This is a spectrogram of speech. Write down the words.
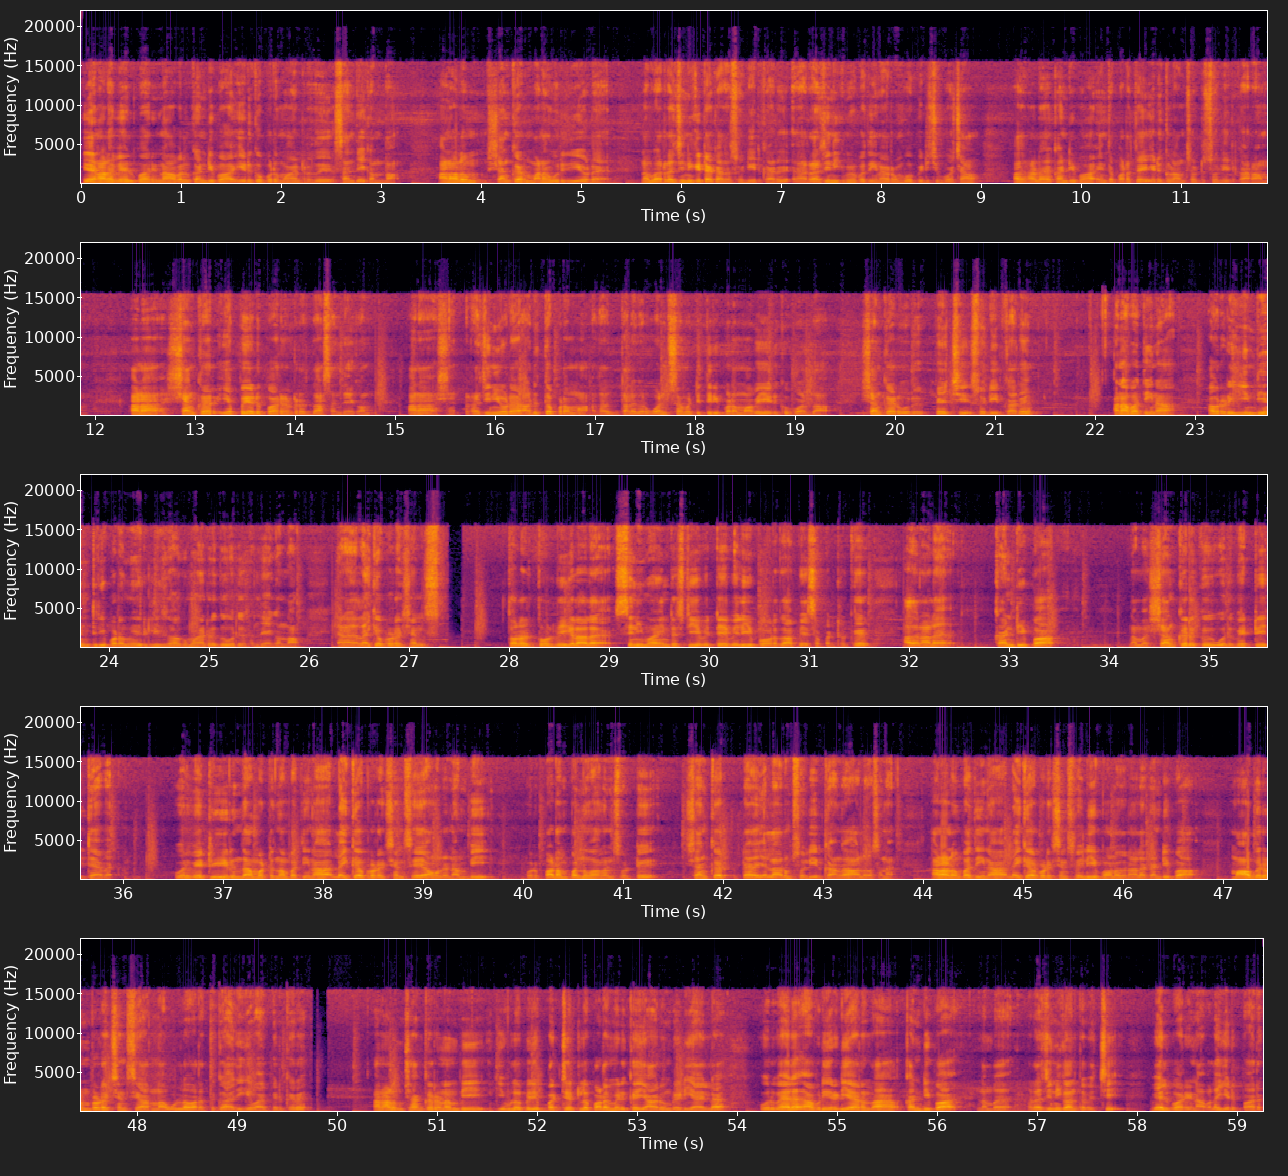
இதனால் வேல்பாரி நாவல் கண்டிப்பாக எடுக்கப்படுமான்றது சந்தேகம்தான். ஆனாலும் ஷங்கர் மன உறுதியோட நம்ம ரஜினிக்கிட்ட கதை சொல்லியிருக்காரு. ரஜினிக்குமே பார்த்தீங்கன்னா ரொம்ப பிடிச்சு போச்சான் அதனால் கண்டிப்பாக இந்த படத்தை எடுக்கலாம்னு சொல்லிட்டு சொல்லியிருக்காராம். ஆனால் ஷங்கர் எப்போ எடுப்பாருன்றது தான் சந்தேகம். ஆனால் ரஜினியோட அடுத்த படமாக அதாவது தலைவர் ஒன் செவன்ட்டி த்ரீ படமாகவே எடுக்க போகிறதா ஷங்கர் ஒரு பேச்சு சொல்லியிருக்காரு. ஆனால் பார்த்தீங்கன்னா அவருடைய இந்தியன் த்ரீ படமே ரிலீஸ் ஆகுமான்றது ஒரு சந்தேகம் தான். ஏன்னா லைக்கா ப்ரொடக்ஷன்ஸ் தொடர் தோல்விகளால் சினிமா இண்டஸ்ட்ரியை விட்டு வெளியே போகிறதா பேசப்பட்டிருக்கு. அதனால் கண்டிப்பாக நம்ம ஷங்கருக்கு ஒரு வெற்றி தேவை. ஒரு வெற்றி இருந்தால் மட்டும்தான் பார்த்தீங்கன்னா லைக்கா ப்ரொடக்ஷன்ஸே அவங்கள நம்பி ஒரு படம் பண்ணுவாங்கன்னு சொல்லிட்டு ஷங்கர்கிட்ட எல்லாரும் சொல்லியிருக்காங்க ஆலோசனை. ஆனாலும் பார்த்தீங்கன்னா லைக்கா ப்ரொடக்ஷன்ஸ் வெளியே போனதுனால கண்டிப்பாக மாபெரும் ப்ரொடக்ஷன்ஸ் யாருன்னா உள்ளே வரத்துக்கு அதிக வாய்ப்பு இருக்குது. ஆனாலும் சங்கரை நம்பி இவ்வளோ பெரிய பட்ஜெட்டில் படம் எடுக்க யாரும் ரெடியாக இல்லை. ஒரு வேளை அப்படி ரெடியாக இருந்தால் கண்டிப்பாக நம்ம ரஜினிகாந்தை வச்சு வேல்பாரி நாவலை எடுப்பார்.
